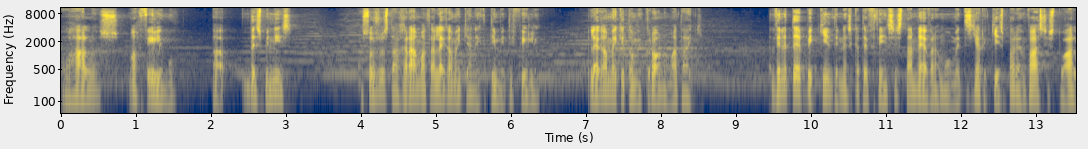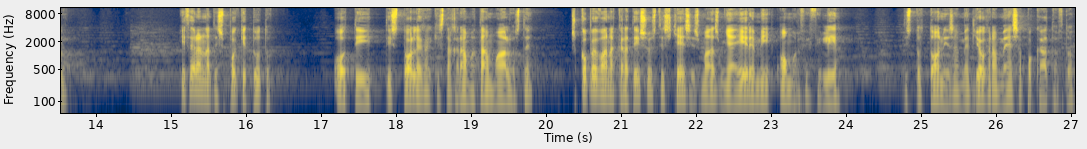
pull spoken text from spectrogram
Ο άλλος, μα φίλη μου, α, δεσμηνή. Ωστόσο στα γράμματα λέγαμε και ανεκτήμητη φίλη. Λέγαμε και το μικρό ονοματάκι. δίνεται επικίνδυνες κατευθύνσεις στα νεύρα μου με τις διαρκείς παρεμβάσεις του άλλου. Ήθελα να της πω και τούτο, ότι της το έλεγα και στα γράμματά μου άλλωστε, σκόπευα να κρατήσω στις σχέσεις μας μια ήρεμη όμορφη φιλία. Της το τόνιζα με δυο γραμμές από κάτω αυτό.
